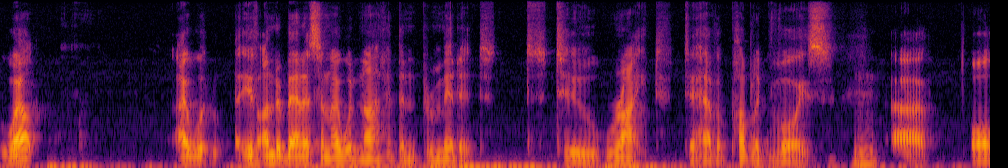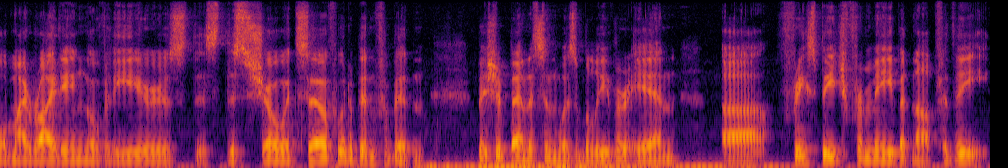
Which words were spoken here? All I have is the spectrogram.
well, I would if under Benison, I would not have been permitted to write, to have a public voice. Mm-hmm. Uh, all of my writing over the years, this this show itself would have been forbidden. Bishop Bennison was a believer in uh, free speech for me, but not for thee.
